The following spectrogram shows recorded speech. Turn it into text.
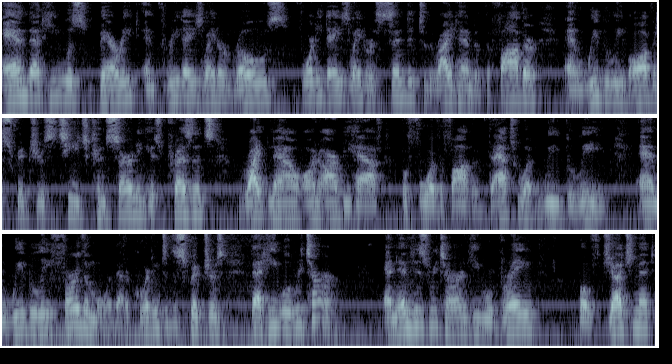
and that he was buried and three days later rose, 40 days later ascended to the right hand of the Father. And we believe all the scriptures teach concerning his presence right now on our behalf before the Father. That's what we believe. And we believe furthermore that according to the scriptures that he will return. And in his return, he will bring both judgment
